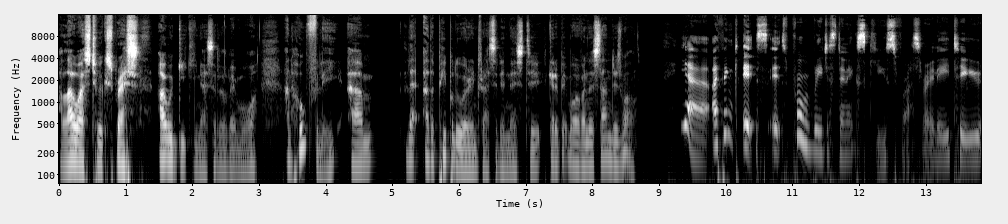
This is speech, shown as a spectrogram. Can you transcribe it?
allow us to express our geekiness a little bit more and hopefully um, let other people who are interested in this to get a bit more of an understanding as well yeah, I think it's it's probably just an excuse for us really to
